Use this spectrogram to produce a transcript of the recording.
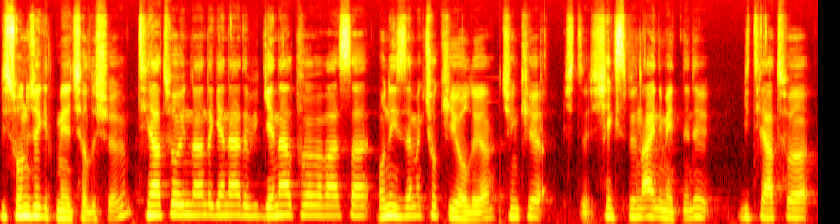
bir sonuca gitmeye çalışıyorum. Tiyatro oyunlarında genelde bir genel prova varsa onu izlemek çok iyi oluyor. Çünkü işte Shakespeare'in aynı metnini bir tiyatro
